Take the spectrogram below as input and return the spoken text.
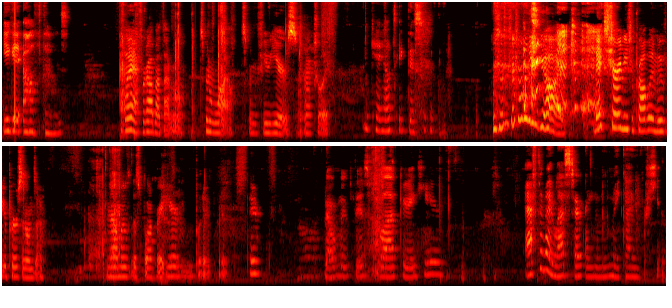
You get all of those. Oh yeah, I forgot about that rule. It's been a while. It's been a few years, actually. Okay, I'll take this one. oh my god. Next turn, you should probably move your person onto. Now I'll move this block right here and put it right there. Now I'll move this block right here. After my last turn, I'm gonna move my guy over here.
